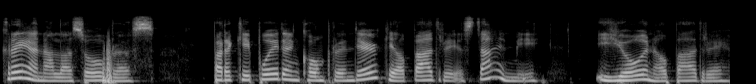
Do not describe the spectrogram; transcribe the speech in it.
crean a las obras, para que puedan comprender que el Padre está en mí y yo en el Padre.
